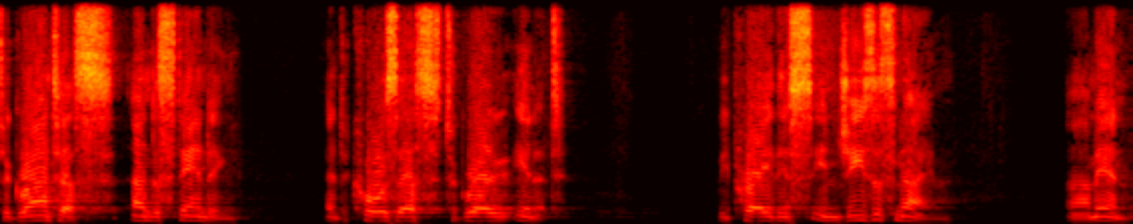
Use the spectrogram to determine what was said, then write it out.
to grant us understanding, and to cause us to grow in it. We pray this in Jesus' name. Amen.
